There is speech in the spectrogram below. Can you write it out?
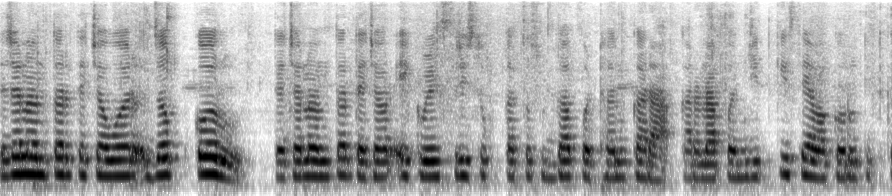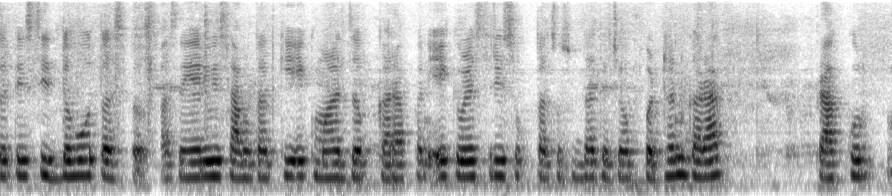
त्याच्यानंतर त्याच्यावर जप करून त्याच्यानंतर त्याच्यावर एक वेळेस श्रीसुक्ताचं सुद्धा पठन करा. कारण आपण जितकी सेवा करू तितकं ते सिद्ध होत असतं. असं एरवी सांगतात की एक माळ जप करा पण एक वेळेस श्रीसुक्ताचं सुद्धा त्याच्यावर पठन करा. प्राकृत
